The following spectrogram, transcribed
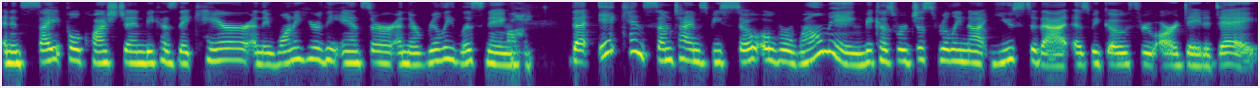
an insightful question because they care and they want to hear the answer and they're really listening. that it can sometimes be so overwhelming because we're just really not used to that as we go through our day to day.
